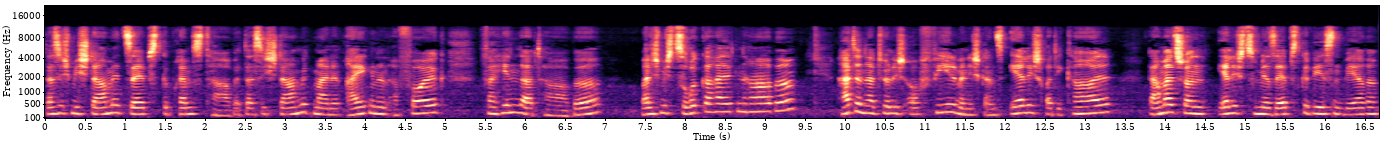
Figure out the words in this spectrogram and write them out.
dass ich mich damit selbst gebremst habe, dass ich damit meinen eigenen Erfolg verhindert habe, weil ich mich zurückgehalten habe, hatte natürlich auch viel, wenn ich ganz ehrlich, radikal, damals schon ehrlich zu mir selbst gewesen wäre,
